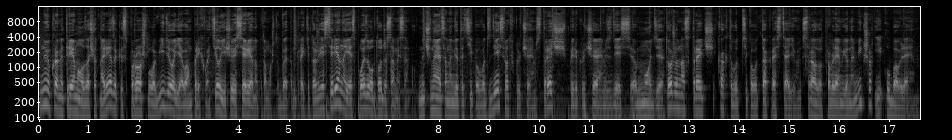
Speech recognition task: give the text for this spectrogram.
Ну и кроме тремола за счет нарезок, из прошлого видео я вам прихватил еще и сирену, потому что в этом треке тоже есть сирена, я использовал тот же самый сэмпл. Начинается она где-то типа вот здесь, вот включаем стретч, переключаем здесь в моде тоже на стретч, как-то вот типа вот так растягиваем. Сразу отправляем ее на микшер и убавляем.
